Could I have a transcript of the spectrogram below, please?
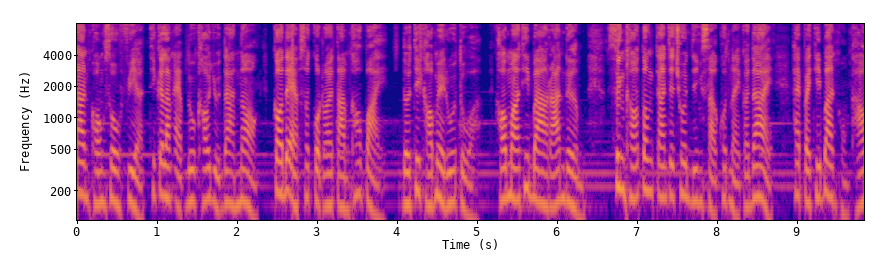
ด้านของโซเฟียที่กำลังแอบดูเขาอยู่ด้านนอก ก็ได้แอบสะกดรอยตามเข้าไป โดยที่เขาไม่รู้ตัว เขามาที่บาร์ร้านเดิม ซึ่งเขาต้องการจะชวนหญิงสาวคนไหนก็ได้ ให้ไปที่บ้านของเขา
